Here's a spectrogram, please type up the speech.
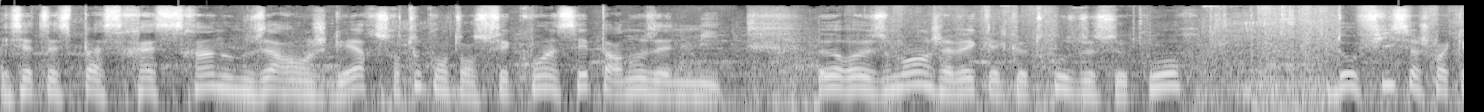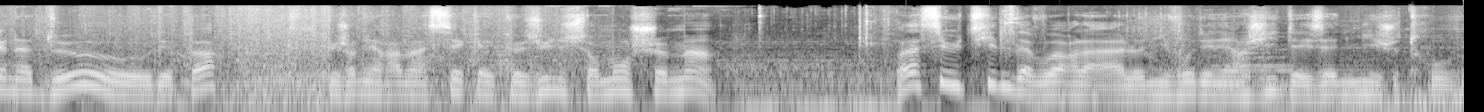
Et cet espace restreint ne nous arrange guère, surtout quand on se fait coincer par nos ennemis. Heureusement, j'avais quelques trousses de secours. D'office, je crois qu'il y en a deux au départ. Puis j'en ai ramassé quelques-unes sur mon chemin. Voilà, c'est utile d'avoir le niveau d'énergie des ennemis, je trouve.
